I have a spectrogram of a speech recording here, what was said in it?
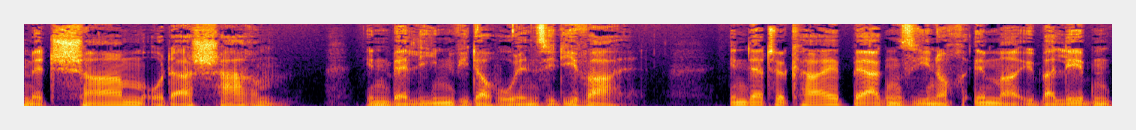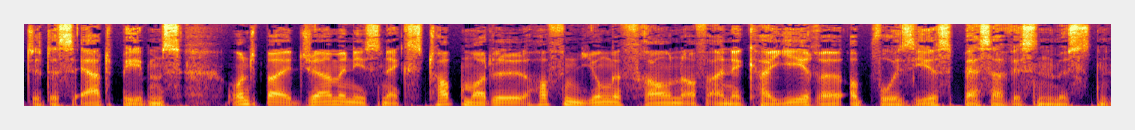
mit Charme oder Charme. In Berlin wiederholen sie die Wahl. In der Türkei bergen sie noch immer Überlebende des Erdbebens und bei Germany's Next Topmodel hoffen junge Frauen auf eine Karriere, obwohl sie es besser wissen müssten.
